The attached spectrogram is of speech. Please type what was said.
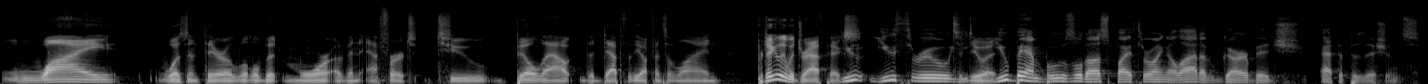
why wasn't there a little bit more of an effort to build out the depth of the offensive line, particularly with draft picks? You you threw to you, do it. You bamboozled us by throwing a lot of garbage at the positions.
